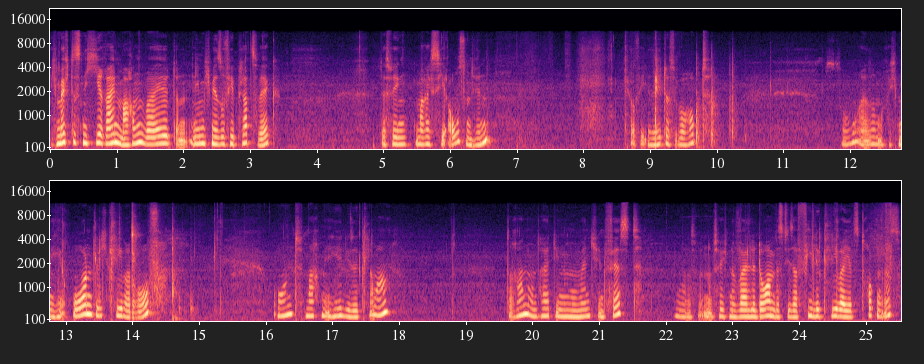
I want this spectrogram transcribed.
Ich möchte es nicht hier reinmachen, weil dann nehme ich mir so viel Platz weg. Deswegen mache ich es hier außen hin. Ich hoffe, ihr seht das überhaupt. So, also mache ich mir hier ordentlich Kleber drauf und mache mir hier diese Klammer dran und halte die ein Momentchen fest. Das wird natürlich eine Weile dauern, bis dieser viele Kleber jetzt trocken ist.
